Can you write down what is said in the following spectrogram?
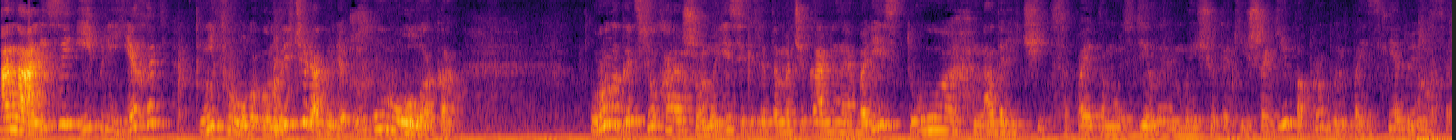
анализы и приехать к нефрологу. Мы вчера были у уролога. Уролог говорит, все хорошо, но если это мочекаменная болезнь, то надо лечиться. Поэтому сделаем мы еще такие шаги, попробуем, поисследуемся.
